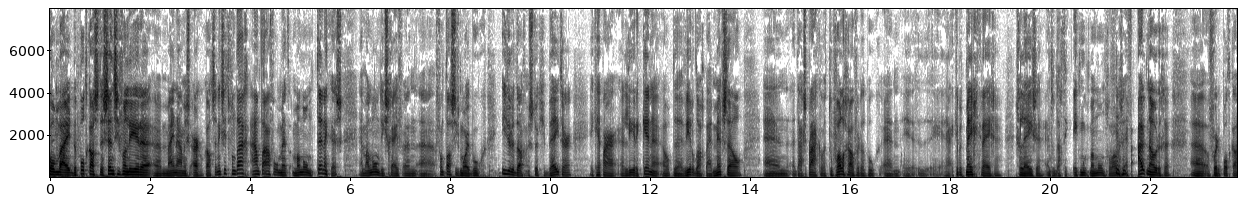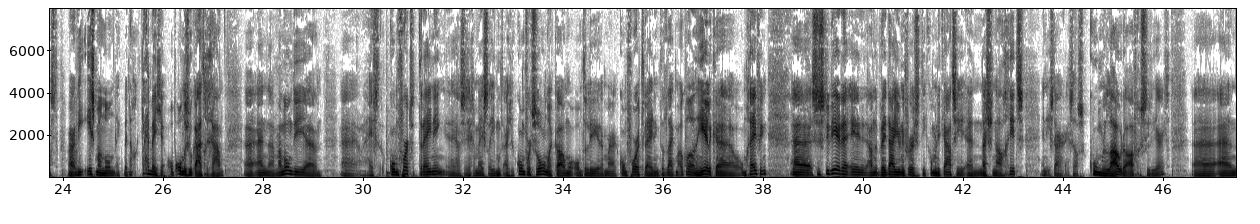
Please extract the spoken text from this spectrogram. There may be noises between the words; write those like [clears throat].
welkom bij de podcast De Essentie van Leren. Uh, mijn naam is Arco Kats en ik zit vandaag aan tafel met Manon Tennekes. En Manon die schreef een uh, fantastisch mooi boek, Iedere dag een stukje beter. Ik heb haar leren kennen op de Werelddag bij Mapstel. En daar spraken we toevallig over dat boek. En ja, ik heb het meegekregen, gelezen. En toen dacht ik, ik moet Manon gewoon eens [laughs] even uitnodigen uh, voor de podcast. Maar wie is Manon? Ik ben nog een klein beetje op onderzoek uitgegaan. Uh, en Manon die heeft comforttraining. Ja, ze zeggen meestal je moet uit je comfortzone komen om te leren. Maar comforttraining, dat lijkt me ook wel een heerlijke uh, omgeving. Ze studeerde aan de Breda University communicatie en nationaal gids. En is daar zelfs cum laude afgestudeerd. En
